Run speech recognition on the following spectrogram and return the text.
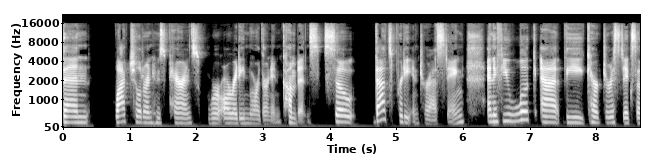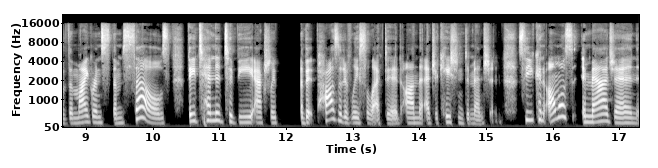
than Black children whose parents were already Northern incumbents. So that's pretty interesting. And if you look at the characteristics of the migrants themselves, they tended to be actually a bit positively selected on the education dimension. So you can almost imagine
